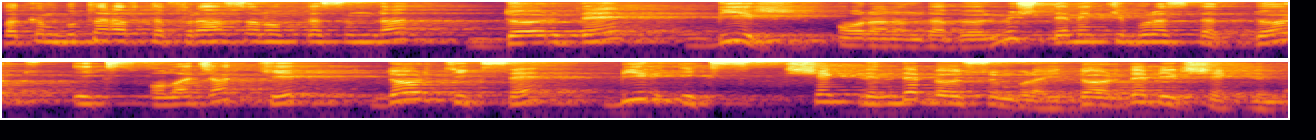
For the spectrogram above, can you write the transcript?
Bakın bu tarafta Fransa noktasında 4'e 1 oranında bölmüş. Demek ki burası da 4x olacak ki 4x'e 1x şeklinde bölsün burayı. 4'e 1 şeklinde.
